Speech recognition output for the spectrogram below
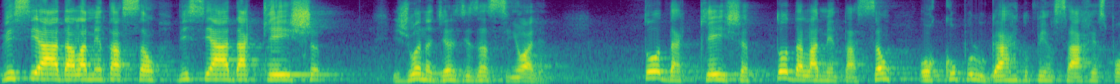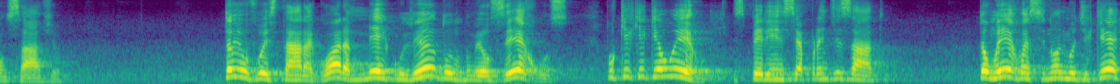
viciada à lamentação, viciada à queixa. E Joana de Anjos diz assim: olha, toda queixa, toda lamentação ocupa o lugar do pensar responsável. Então eu vou estar agora mergulhando nos meus erros, porque o que, que é o erro? Experiência e aprendizado. Então, erro é sinônimo de quê?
